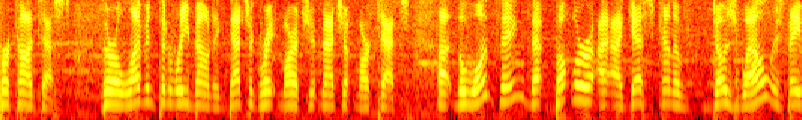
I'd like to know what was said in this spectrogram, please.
per contest. They're 11th in rebounding. That's a great match- matchup, Marquette. Uh, the one thing that Butler, I, I guess, kind of does well is they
